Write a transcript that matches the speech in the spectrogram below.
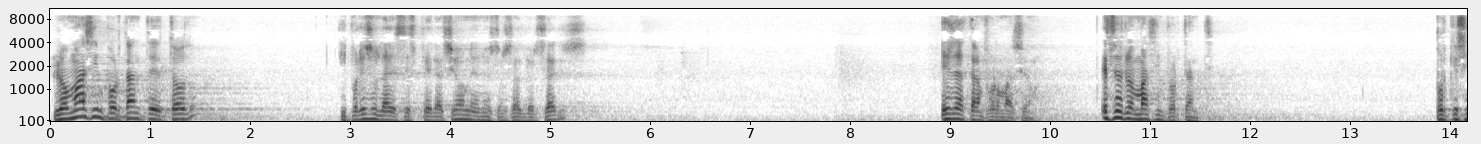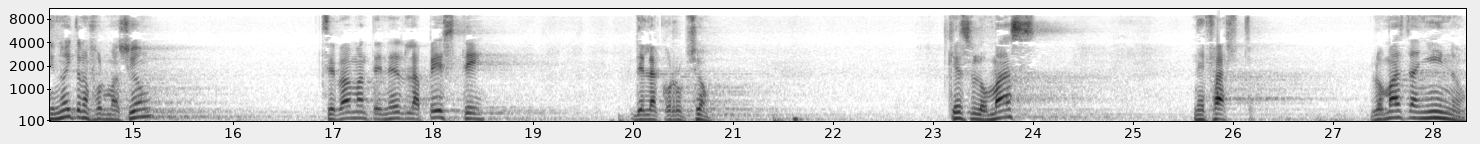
lo más importante de todo, y por eso la desesperación de nuestros adversarios, es la transformación. Eso es lo más importante. Porque si no hay transformación, se va a mantener la peste de la corrupción, que es lo más nefasto, lo más dañino,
